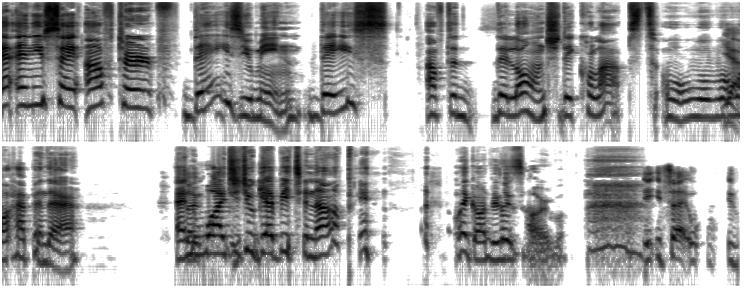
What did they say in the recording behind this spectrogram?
And you say after days, you mean days after the launch, they collapsed, or what, yeah. what happened there? And so, why did you get beaten up? oh my god, this so, is horrible. It's a, it,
